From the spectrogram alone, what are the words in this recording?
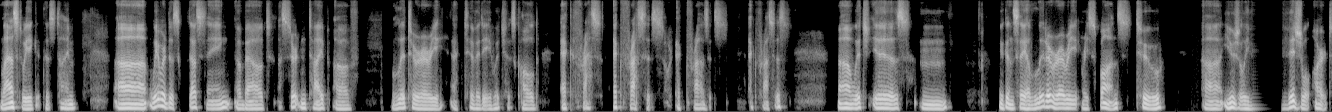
last week at this time, uh, we were discussing about a certain type of literary activity, which is called ekphras, ekphrasis or ekphrasis, ekphrasis, uh, which is, um, you can say, a literary response to uh, usually visual art.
